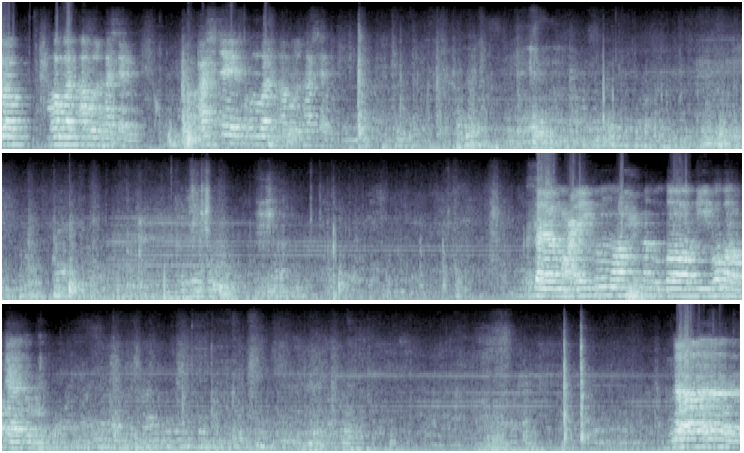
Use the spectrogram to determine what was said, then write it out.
محمد ابو الحسن عشت محمد ابو الحسن السلام عليكم ورحمة الله وبركاته لا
